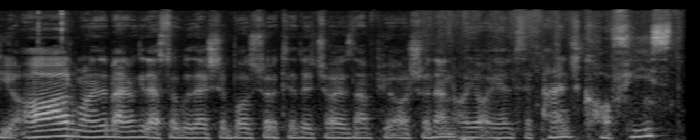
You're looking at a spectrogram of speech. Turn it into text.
PR مانند برنامه که دستا گذشته باز شد تعداد 4000 PR شدن آیا آیلتس 5 کافی است؟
